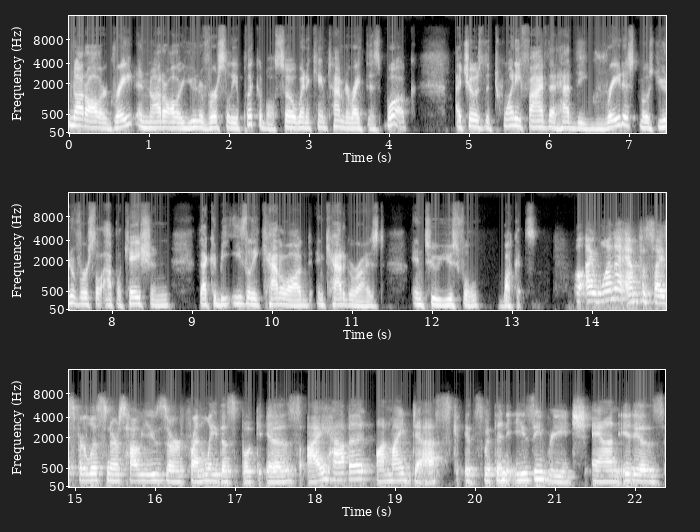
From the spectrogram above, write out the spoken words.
Not all are great and not all are universally applicable. So when it came time to write this book, I chose the 25 that had the greatest, most universal application that could be easily cataloged and categorized into useful buckets. Well, I want to emphasize for listeners how user friendly this book is. I have it on my desk. It's within easy reach, and it is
